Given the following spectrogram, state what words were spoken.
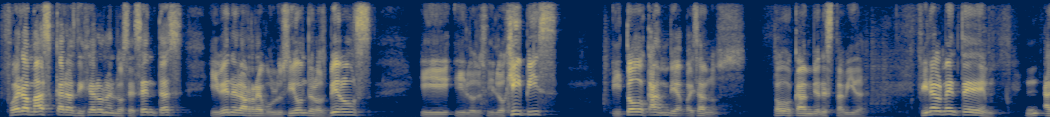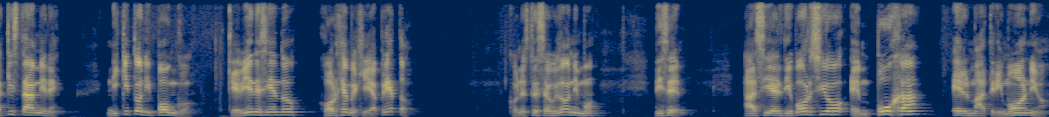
fuera máscaras, dijeron en los 60 y viene la revolución de los Beatles y, los, y los hippies, y todo cambia, paisanos, todo cambia en esta vida. Finalmente, aquí está, mire, ni ni pongo, que viene siendo Jorge Mejía Prieto. Con este seudónimo, Dice, hacia el divorcio empuja el matrimonio.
